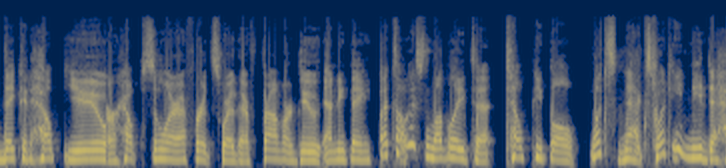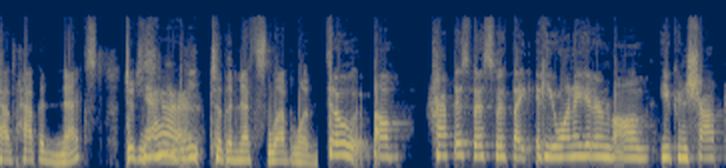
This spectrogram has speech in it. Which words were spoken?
they could help you or help similar efforts where they're from or do anything. It's always lovely to tell people what's next. What do you need to have happen next to just yeah. leap to the next level? And so I'll preface this with like, if you want to get involved, you can shop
